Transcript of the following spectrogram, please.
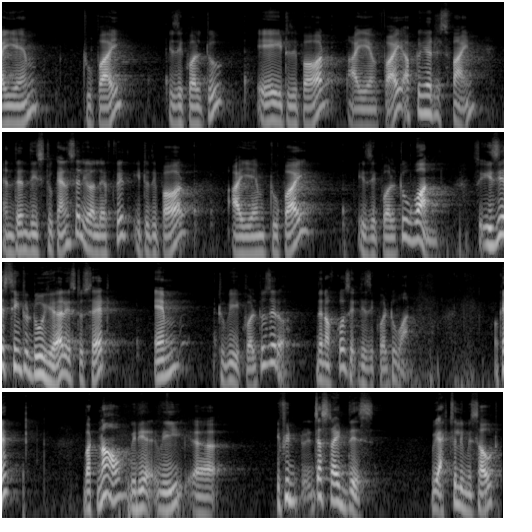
i m 2 pi is equal to a e to the power i m phi up to here is fine and then these two cancel you are left with e to the power i m 2 pi is equal to 1. So, easiest thing to do here is to set m to be equal to 0 then of course it is equal to 1. Okay. But now we, we uh, if you just write this we actually miss out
